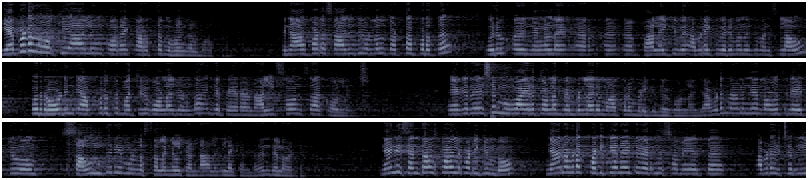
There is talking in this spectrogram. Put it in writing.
എവിടെ നോക്കിയാലും കുറേ കറുത്ത മുഖങ്ങൾ മാത്രം. പിന്നെ ആകപ്പാടെ സാധ്യതയുള്ളത് തൊട്ടപ്പുറത്ത് ഒരു ഞങ്ങളുടെ പാലയ്ക്ക് അവിടേക്ക് വരുമ്പോൾ നിങ്ങൾക്ക് മനസ്സിലാവും. ഒരു റോഡിന്റെ അപ്പുറത്ത് മറ്റൊരു കോളേജ് ഉണ്ട്. അതിന്റെ പേരാണ് അൽഫോൻസ കോളേജ് ഏകദേശം മൂവായിരത്തോളം പെൺപിള്ളേർ മാത്രം പഠിക്കുന്ന ഒരു കോളേജ് അവിടെ നിന്നാണ് ഞാൻ ലോകത്തിലെ ഏറ്റവും സൗന്ദര്യമുള്ള സ്ഥലങ്ങൾ കണ്ട ആളുകളെ കണ്ടത്. എന്തെങ്കിലും ആട്ടെ ഞാൻ ഈ സെന്റ് തോമസ് കോളേജിൽ പഠിക്കുമ്പോൾ ഞാൻ അവിടെ പഠിക്കാനായിട്ട് വരുന്ന സമയത്ത് അവിടെ ഒരു ചെറിയ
